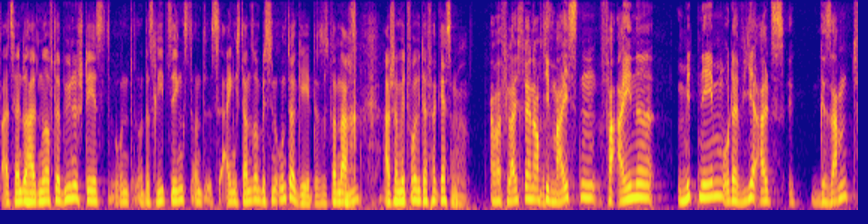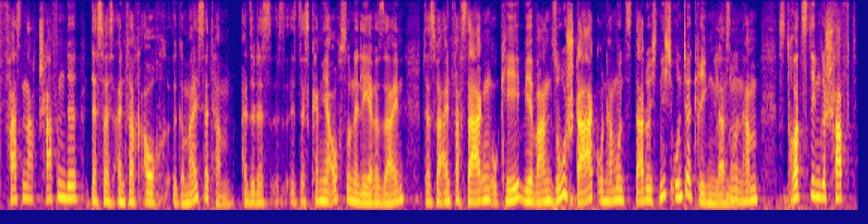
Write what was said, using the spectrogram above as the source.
als wenn du halt nur auf der Bühne stehst und, und das Lied singst und es eigentlich dann so ein bisschen untergeht. Das ist dann nach Aschermittwoch wieder vergessen. Aber vielleicht werden auch die meisten Vereine mitnehmen oder wir als Gesamtfasnacht-Schaffende, dass wir es einfach auch äh, gemeistert haben. Also das, das kann ja auch so eine Lehre sein, dass wir einfach sagen, okay, wir waren so stark und haben uns dadurch nicht unterkriegen lassen und haben es trotzdem geschafft,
